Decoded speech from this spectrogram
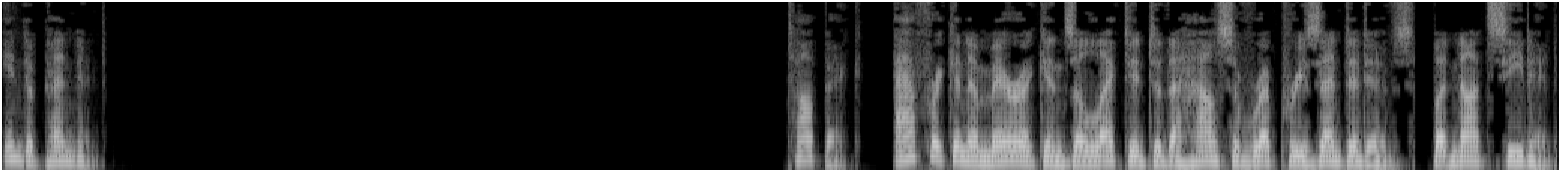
Independent. African Americans elected to the House of Representatives, but not seated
